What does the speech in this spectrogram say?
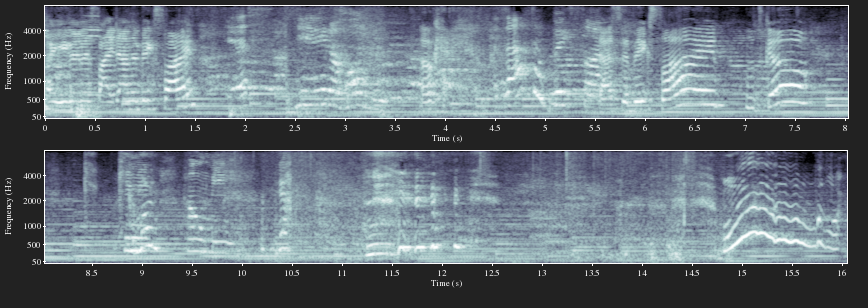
Are you gonna slide down the big slide? Yes, you need a hold me. Okay. That's a big slide. That's a big slide. Let's go. Can you help me? Woo! Did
